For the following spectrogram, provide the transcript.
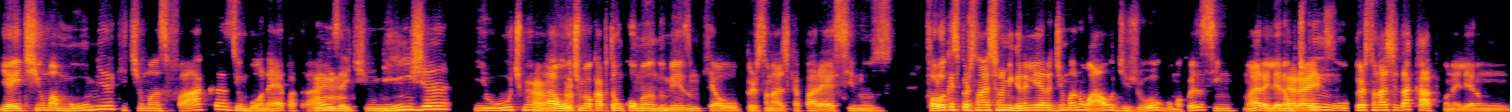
E aí tinha uma múmia que tinha umas facas e um boné para trás. Hum. Aí tinha um ninja e o último, ah, o último é o Capitão Comando mesmo, que é o personagem que aparece nos. Falou que esse personagem, se não me engano, ele era de manual de jogo, uma coisa assim, não era? Ele era, um, era tipo um, o personagem da Capcom, né? Ele era um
